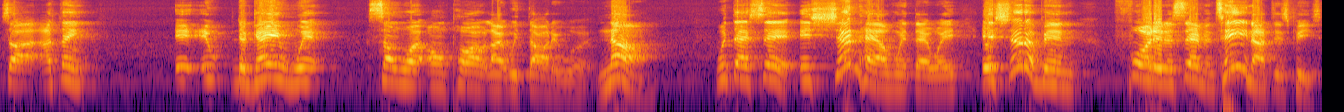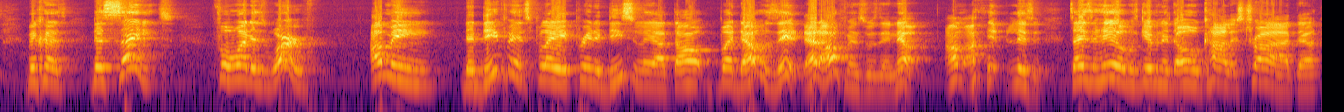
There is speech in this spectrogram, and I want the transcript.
So I, I think it, it, the game went somewhat on par like we thought it would. Now, with that said, it shouldn't have went that way. It should have been 40 to 17 out this piece because the Saints, for what it's worth, I mean, the defense played pretty decently, I thought, but that was it. That offense was in there. I'm, I, listen, Taysom Hill was giving it the old college try out there,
